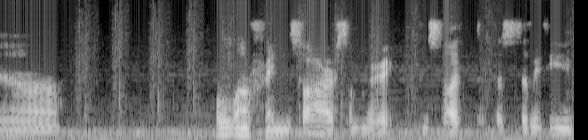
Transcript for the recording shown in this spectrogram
Uh, all our friends are somewhere inside the facility.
